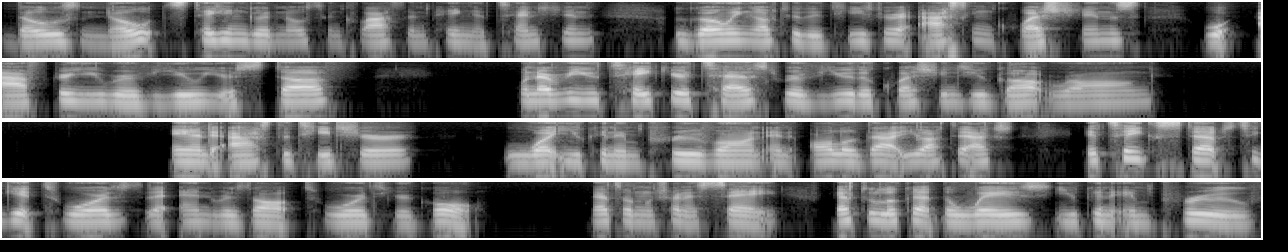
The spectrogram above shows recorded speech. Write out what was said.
those notes, taking good notes in class and paying attention, going up to the teacher, asking questions, after you review your stuff, whenever you take your test, review the questions you got wrong and ask the teacher what you can improve on and all of that. You have to actually, it takes steps to get towards the end result, towards your goal. That's what I'm trying to say. You have to look at the ways you can improve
